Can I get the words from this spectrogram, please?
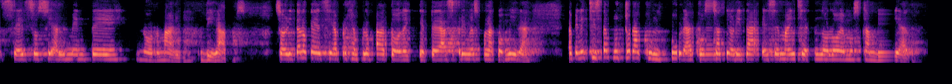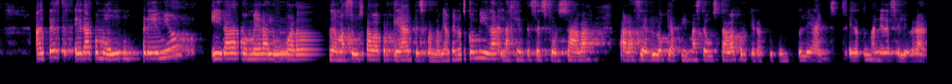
ser socialmente normal, digamos. O sea, ahorita lo que decía, por ejemplo, Pato, de que te das premios por la comida, también existe mucho la cultura, cosa que ahorita ese mindset no lo hemos cambiado. Antes era como un premio ir a comer al lugar además te gustaba porque antes, cuando había menos comida, la gente se esforzaba para hacer lo que a ti más te gustaba porque era tu cumpleaños, era tu manera de celebrar.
